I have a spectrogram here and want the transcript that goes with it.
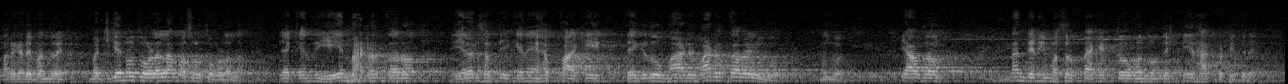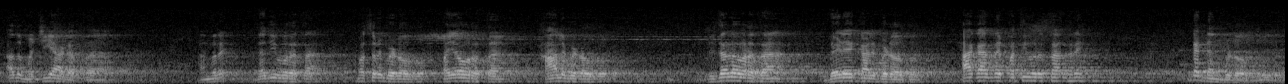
ಹೊರಗಡೆ ಬಂದರೆ ಮಜ್ಜಿಗೆನೂ ತೊಗೊಳ್ಳಲ್ಲ ಮೊಸರು ತೊಗೊಳ್ಳಲ್ಲ ಯಾಕೆಂದರೆ ಏನು ಮಾಡಿರ್ತಾರೋ ಎರಡು ಸರ್ತಿ ಕೆನೆ ಹಪ್ಪು ಹಾಕಿ ತೆಗೆದು ಮಾಡಿ ಮಾಡಿರ್ತಾರೋ ಇಲ್ವೋ? ಅಲ್ವೋ? ಯಾವುದೋ ನಂದಿನಿ ಮೊಸರು ಪ್ಯಾಕೆಟ್ ತೊಗೊಂಬಂದು ಒಂದಿಷ್ಟು ನೀರು ಹಾಕ್ಬಿಟ್ಟಿದ್ರೆ ಅದು ಮಜ್ಜಿಗೆ ಆಗತ್ತಾ? ಅಂದರೆ ದದಿ ವ್ರತ ಮೊಸರು ಬಿಡೋದು ಪಯೋವ್ರತ ಹಾಲು ಬಿಡೋದು, ದ್ವಿದಳ ವ್ರತ ಬೇಳೆಕಾಳು ಬಿಡೋದು. ಹಾಗಾದರೆ ಪತಿವ್ರತ ಅಂದರೆ? ಗಂಡನ ಬಿಡೋದು.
